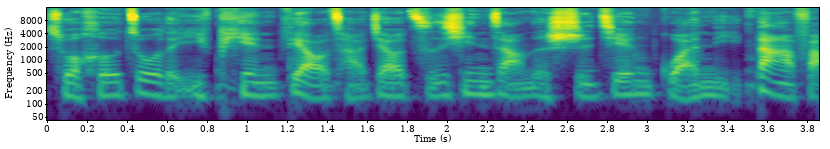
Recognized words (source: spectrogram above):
所合作的一篇调查，叫《执行长的时间管理大法》。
